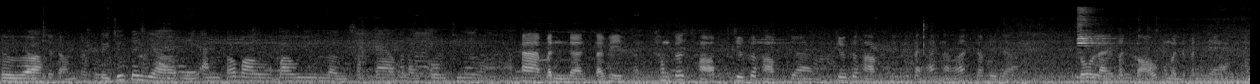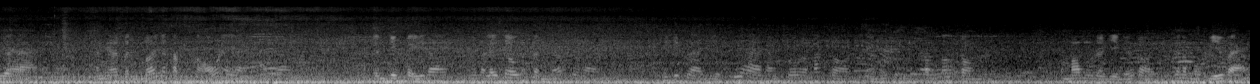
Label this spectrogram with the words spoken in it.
Từ ờ, từ trước tới giờ thì anh có bao bao nhiêu lần song cao với lại cô chưa? Anh? À, Bình à, tại vì không có hợp, chưa có hợp, à, chưa có hợp cái bài hát nào hết, tại vì là cô là bên cổ của mình là bên nhạc, Dạ. thành ra mình mới có tập cổ đây là định chuẩn bị ra, nhưng mà lễ show cái tình đó là thứ nhất là gì, thứ hai là cô là mắc rồi, thì là không có còn mong là gì nữa rồi, cái là một dĩ vãng.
